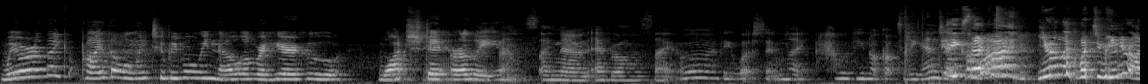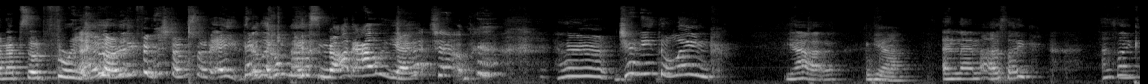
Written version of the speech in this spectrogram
we were like probably the only two people we know over here who watched it early. I know, and everyone was like, "Oh, have you watched it?" I'm like, "How have you not got to the end yet? Exactly. on." You're like, what do you mean you're on episode three? I already finished episode eight. They're like, it's not out yet. Catch up. Do you need the link? Yeah. yeah. And then I was like, I was like,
